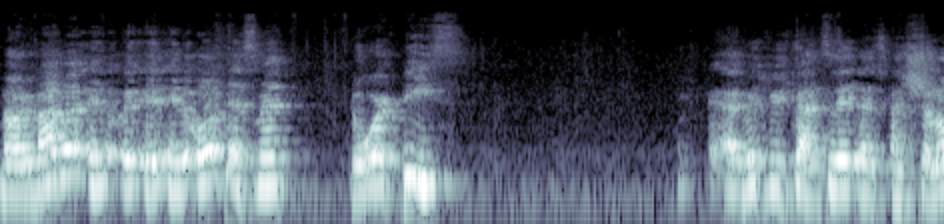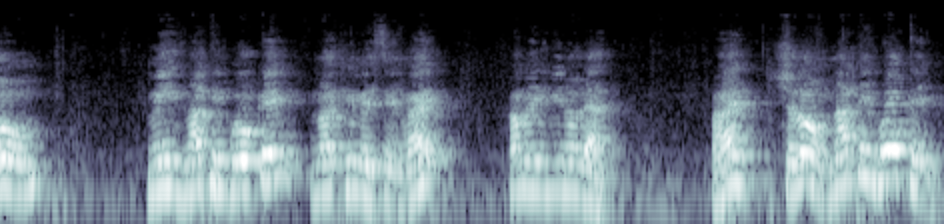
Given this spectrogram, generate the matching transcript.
Now, the Bible, in, in, in, the Old Testament, the word peace, uh, which we translate as, as shalom, means nothing broken, nothing missing, right? How many of you know that? Right? Shalom, nothing broken,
